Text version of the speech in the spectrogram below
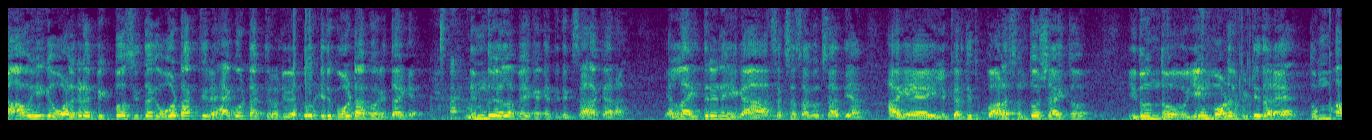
ನಾವು ಈಗ ಒಳಗಡೆ ಬಿಗ್ ಬಾಸ್ ಇದ್ದಾಗ ಓಟ್ ಹಾಕ್ತಿರೋ, ಹೇಗೆ ಓಟ್ ಹಾಕ್ತಿರೋ ನೀವೆಲ್ಲ ಇದಕ್ಕೆ ಓಟ್ ಹಾಕೋರು ಇದ್ದಾಗೆ. ನಿಮ್ದು ಎಲ್ಲ ಬೇಕಾಗತ್ತೆ ಇದಕ್ಕೆ ಸಹಕಾರ. ಎಲ್ಲ ಇದ್ರೇನೆ ಈಗ ಸಕ್ಸಸ್ ಆಗೋಕ್ ಸಾಧ್ಯ. ಹಾಗೆ ಇಲ್ಲಿ ಕರೆದಿದ್ದು ಬಹಳ ಸಂತೋಷ ಆಯ್ತು. ಇದೊಂದು ಏನ್ ಮಾಡೆಲ್ ಬಿಟ್ಟಿದ್ದಾರೆ, ತುಂಬಾ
